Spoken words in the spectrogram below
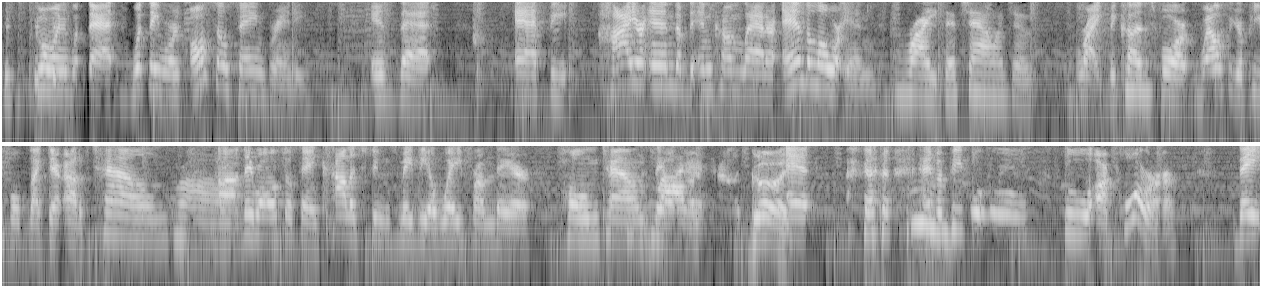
going with that, what they were also saying, Brandy, is that at the higher end of the income ladder and the lower end, Right, the challenges. right, because for wealthier people, like they're out of town, uh, Right. they were also saying college students may be away from their hometowns. Right. they're Good. and and for people who who are poorer, they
